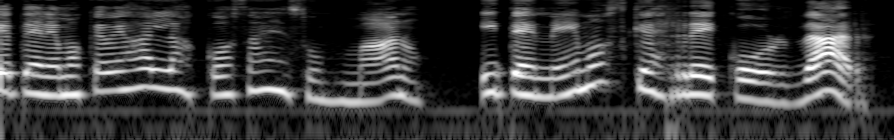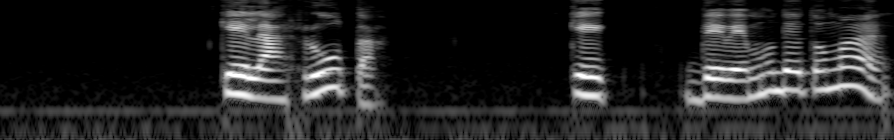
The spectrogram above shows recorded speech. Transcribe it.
que tenemos que dejar las cosas en sus manos y tenemos que recordar que la ruta que debemos de tomar,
